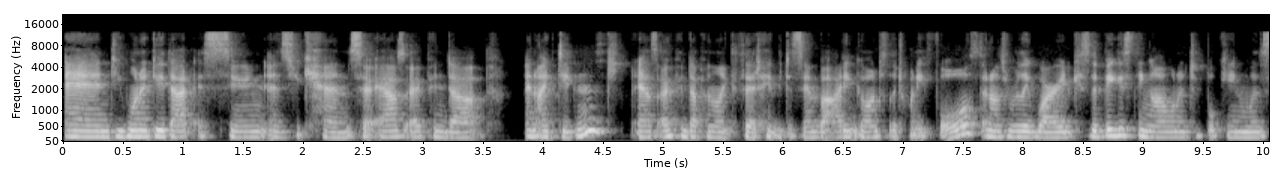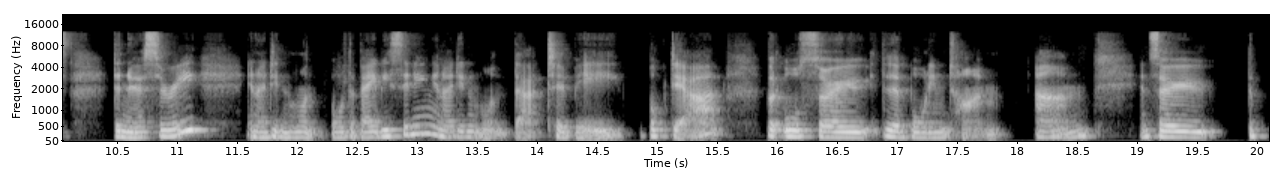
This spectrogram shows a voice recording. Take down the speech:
And you want to do that as soon as you can. So ours opened up and I didn't. Ours opened up on like 13th of December. I didn't go until the 24th. And I was really worried because the biggest thing I wanted to book in was the nursery. And I didn't want all the babysitting and I didn't want that to be booked out, but also the boarding time. Um, and so the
